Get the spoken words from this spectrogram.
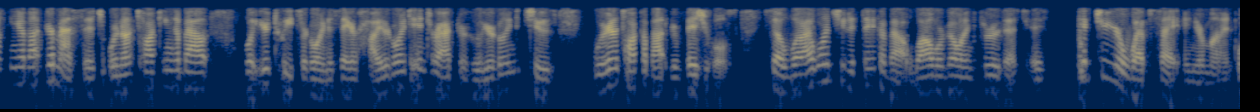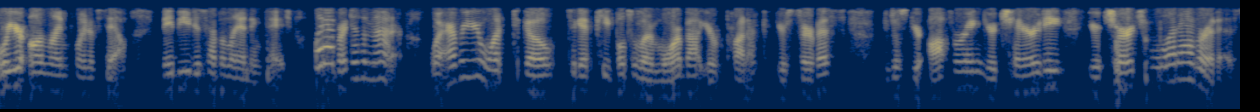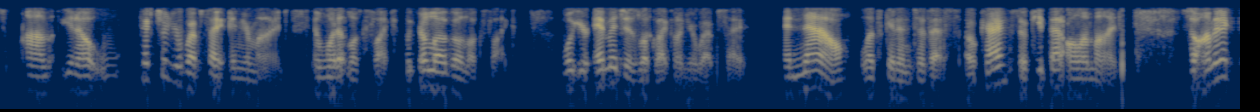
Talking about your message. We're not talking about what your tweets are going to say or how you're going to interact or who you're going to choose. We're going to talk about your visuals. So, what I want you to think about while we're going through this is picture your website in your mind or your online point of sale. Maybe you just have a landing page. Whatever, it doesn't matter. Wherever you want to go to get people to learn more about your product, your service, just your offering, your charity, your church, whatever it is. Um, you know, picture your website in your mind and what it looks like, what your logo looks like, what your images look like on your website. And now let's get into this, okay? So keep that all in mind. So I'm going to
